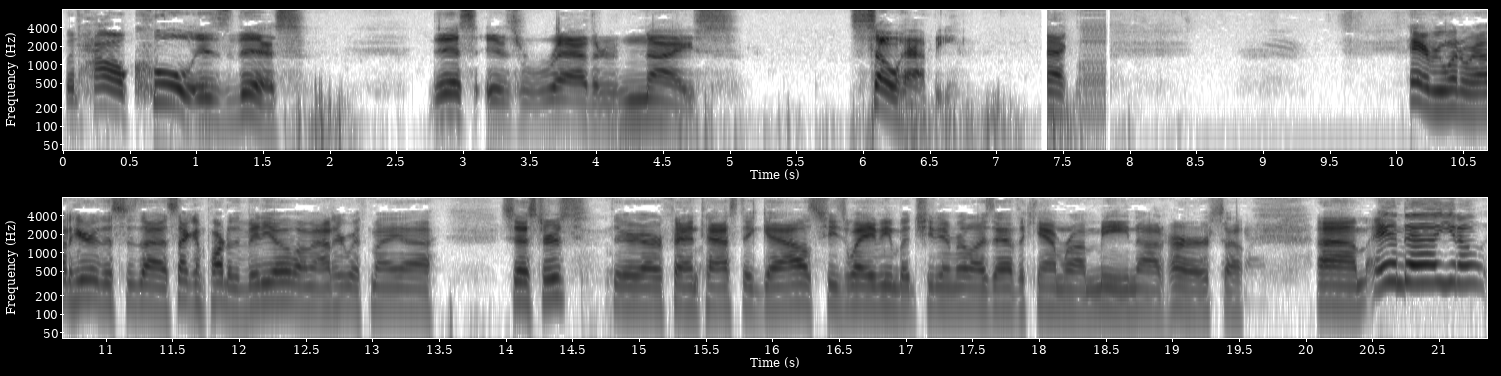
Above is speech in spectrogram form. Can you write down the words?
But how cool is this? This is rather nice. So happy. Hey everyone, we're out here. This is the second part of the video. I'm out here with my uh, sisters. They are fantastic gals. She's waving, but she didn't realize I have the camera on me, not her. So, um, and uh, you know,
